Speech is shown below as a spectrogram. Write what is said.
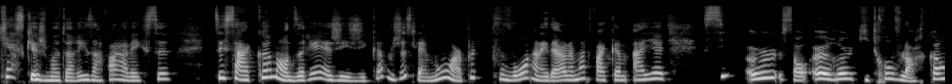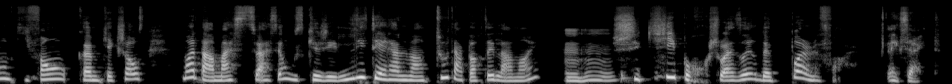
qu'est-ce que je m'autorise à faire avec ça? Tu sais, ça a comme, on dirait, j'ai, j'ai comme juste le mot, un peu de pouvoir à l'intérieur de moi de faire comme, aïe, si eux sont heureux, qu'ils trouvent leur compte, qu'ils font comme quelque chose, moi, dans ma situation où ce que j'ai littéralement tout à portée de la main, mm-hmm. je suis qui pour choisir de pas le faire? Exact.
